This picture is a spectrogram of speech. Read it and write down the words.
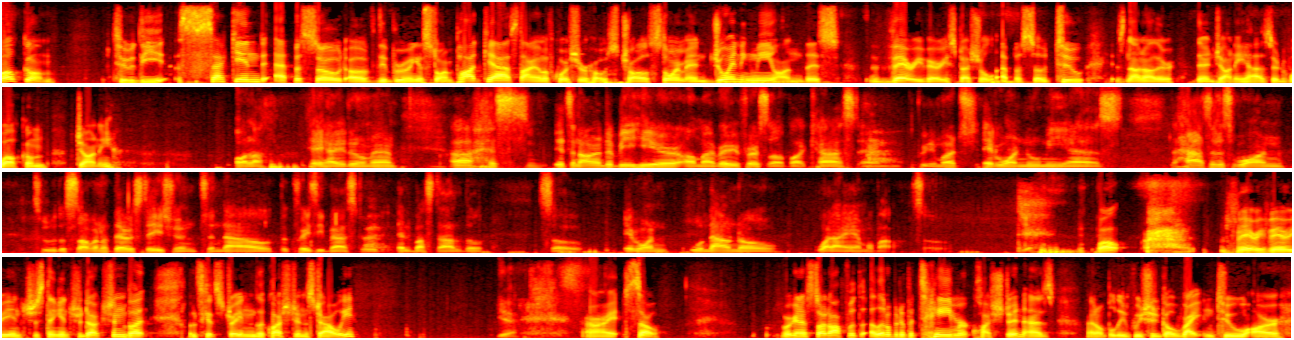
Welcome to the second episode of the Brewing a Storm podcast. I am, of course, your host, Charles Storm, and joining me on this very, very special episode two is none other than Johnny Hazard. Welcome, Johnny. Hola. Hey, how you doing, man? Uh, it's it's an honor to be here on my very first uh, podcast, and pretty much everyone knew me as the hazardous one to the Sovereign of Devastation to now the crazy bastard El Bastardo. So everyone will now know what I am about. So Well, very, very interesting introduction, but let's get straight into the questions, shall we? yeah, All right, so we're gonna start off with a little bit of a tamer question, as I don't believe we should go right into our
